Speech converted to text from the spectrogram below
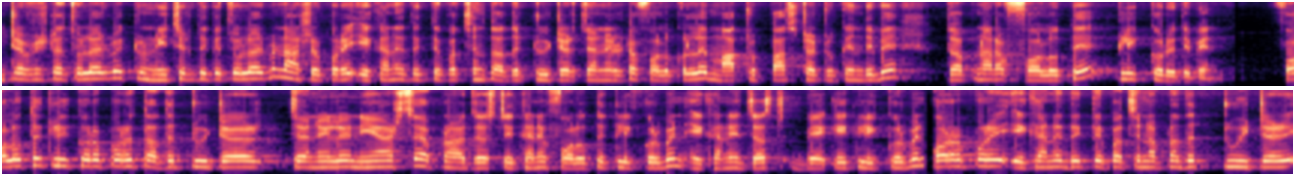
ইন্টারফেসটা চলে আসবে, একটু নিচের দিকে চলে আসবেন আসার পরে এখানে দেখতে পাচ্ছেন তাদের টুইটার চ্যানেলটা ফলো করলে মাত্র পাঁচটা টোকেন দিবে। তো আপনারা ফলোতে ক্লিক করে দিবেন। ফলোতে ক্লিক করার পরে তাদের টুইটার চ্যানেলে নিয়ে আসছে। আপনারা জাস্ট এখানে ফলোতে ক্লিক করবেন। এখানে জাস্ট ব্যাকে ক্লিক করবেন। করার পরে এখানে দেখতে পাচ্ছেন আপনাদের টুইটারের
